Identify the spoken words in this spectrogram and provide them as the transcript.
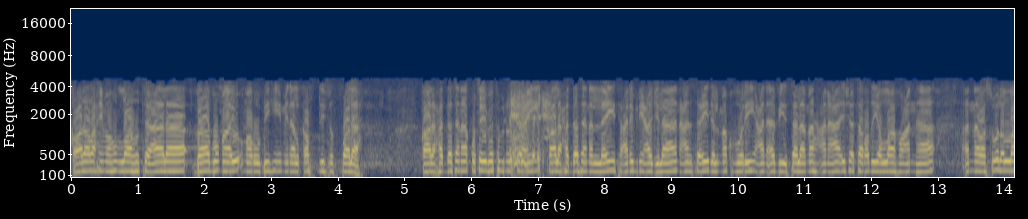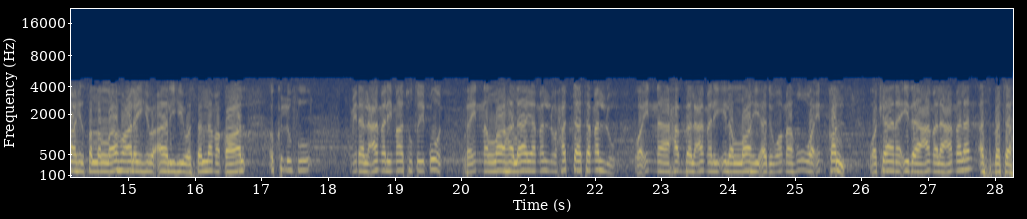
قال رحمه الله تعالى باب ما يؤمر به من القصد في الصلاة. قال حدثنا قتيبة بن سعيد قال حدثنا الليث عن ابن عجلان عن سعيد المقبري عن أبي سلمة عن عائشة رضي الله عنها أن رسول الله صلى الله عليه وآله وسلم قال اكلفوا من العمل ما تطيقون فإن الله لا يمل حتى تملوا وإن أحب العمل إلى الله أدومه وإن قل وكان إذا عمل عملا أثبته.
